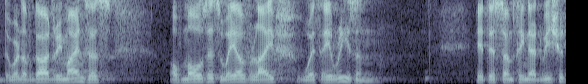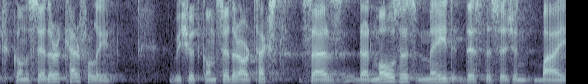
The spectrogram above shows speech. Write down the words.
the Word of God reminds us of Moses' way of life with a reason. It is something that we should consider carefully. We should consider our text says that Moses made this decision by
